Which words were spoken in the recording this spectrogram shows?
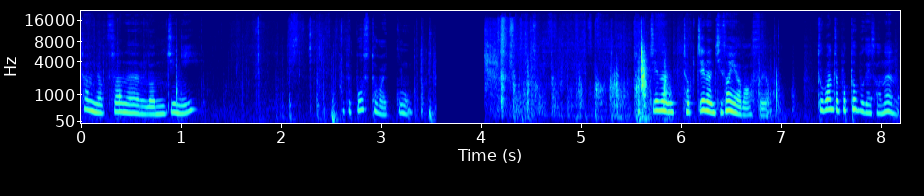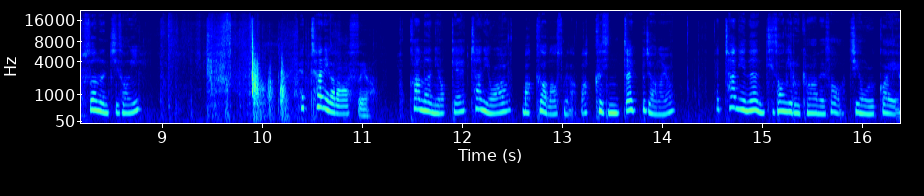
첫 옆선은 런쥔이 이렇게 포스터가 있고 접지는 접지는 지성이가 나왔어요. 두 번째 포토북에서는 우선은 지성이 해찬이가 나왔어요. 북한은 이렇게 해찬이와 마크가 나왔습니다. 마크 진짜 예쁘지 않아요? 해찬이는 지성이로 교환해서 지금 올 거예요.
